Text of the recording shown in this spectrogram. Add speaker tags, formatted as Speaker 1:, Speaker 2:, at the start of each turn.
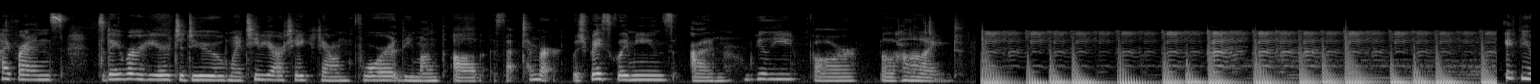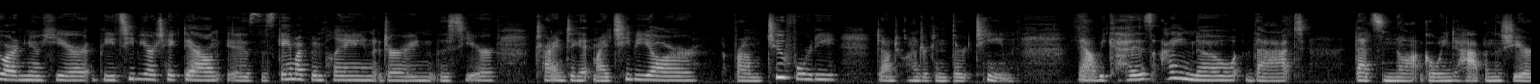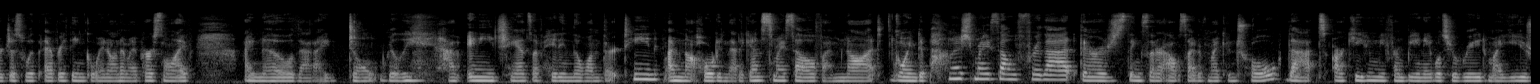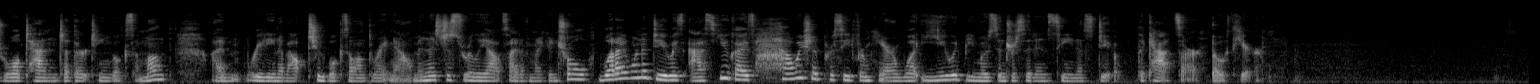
Speaker 1: Hi friends! Today we're here to do my TBR takedown for the month of September, which basically means I'm really far behind. If you are new here, the TBR takedown is this game I've been playing during this year trying to get my TBR from 240 down to 113. Now because I know that that's not going to happen this year just with everything going on in my personal life. I know that I don't really have any chance of hitting the 113. I'm not holding that against myself. I'm not going to punish myself for that. There are just things that are outside of my control that are keeping me from being able to read my usual 10 to 13 books a month. I'm reading about two books a month right now and it's just really outside of my control. What I want to do is ask you guys how we should proceed from here, what you would be most interested in seeing us do. The cats are both here.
